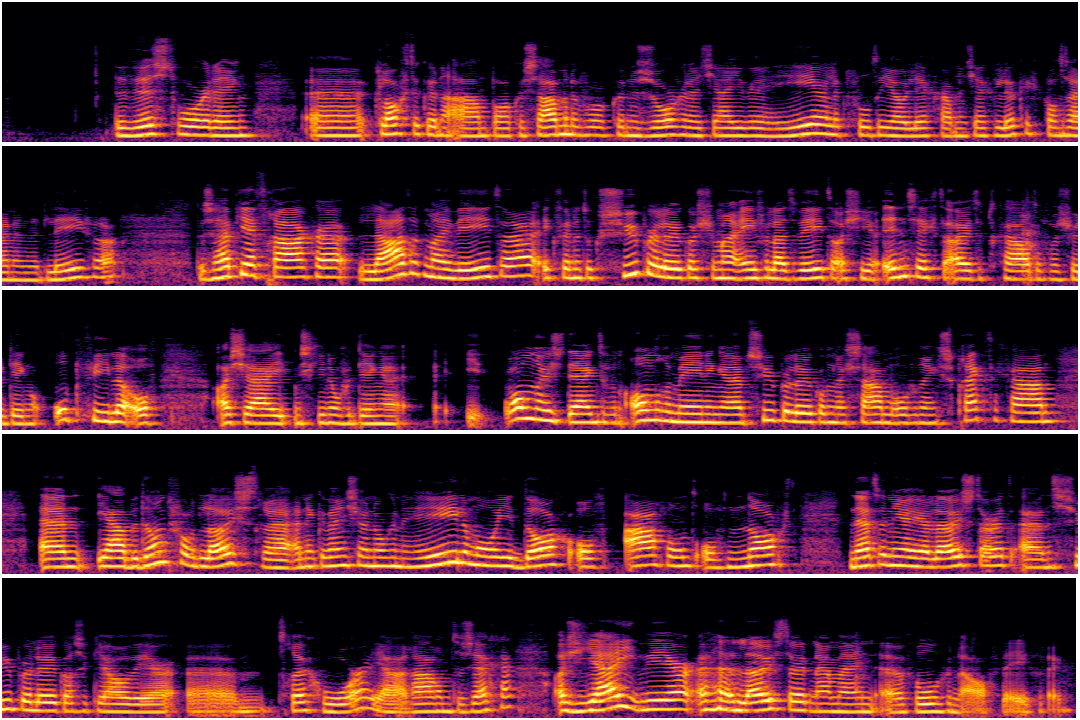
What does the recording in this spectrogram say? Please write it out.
Bewustwording. Uh, klachten kunnen aanpakken. Samen ervoor kunnen zorgen dat jij je weer heerlijk voelt in jouw lichaam. Dat jij gelukkig kan zijn in het leven. Dus heb jij vragen, laat het mij weten. Ik vind het ook super leuk als je mij even laat weten als je hier inzichten uit hebt gehaald of als je dingen opvielen of als jij misschien over dingen anders denkt of een andere meningen hebt. Super leuk om daar samen over in gesprek te gaan. En ja, bedankt voor het luisteren. En ik wens jou nog een hele mooie dag of avond of nacht. Net wanneer je luistert. En super leuk als ik jou weer um, terug hoor. Ja, raar om te zeggen. Als jij weer uh, luistert naar mijn uh, volgende aflevering.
